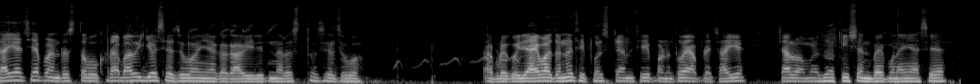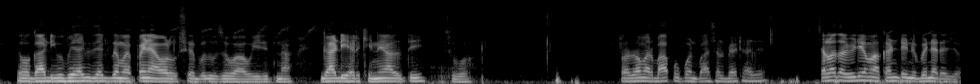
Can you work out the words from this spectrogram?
મિત્રો છે, પણ રસ્તો બહુ ખરાબ આવી ગયો છે. જુઓ અહીંયા કાંઈક આવી રીતના રસ્તો છે, જુઓ. આપણે કોઈ આવ્યા તો નથી ફર્સ્ટ ટાઈમ છે પણ તોય આપણે જઈએ. ચાલો અમે જો કિશનભાઈ પણ અહીંયા છે. જુઓ, ગાડી ઊભી રાખી એકદમ પૈણાવાળું છે બધું, જુઓ, આવી રીતના. ગાડી હરખી નહીં હાલતી, જુઓ. તો અમારા બાપુ પણ પાછળ બેઠા છે. ચાલો, તો વિડીયોમાં કન્ટિન્યુ બને રહેજો.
